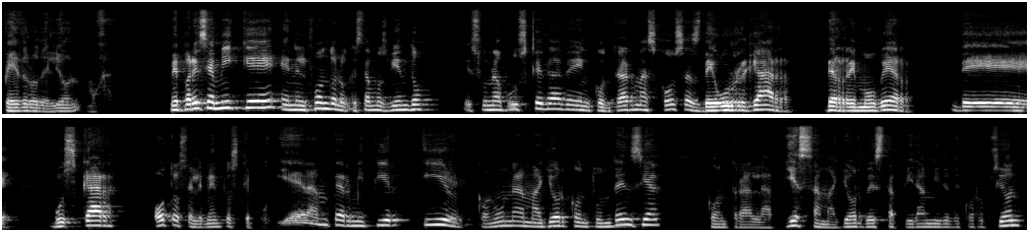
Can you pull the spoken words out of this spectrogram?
Pedro de León Mojarro. Me parece a mí que en el fondo lo que estamos viendo es una búsqueda de encontrar más cosas, de hurgar, de remover, de buscar otros elementos que pudieran permitir ir con una mayor contundencia contra la pieza mayor de esta pirámide de corrupción,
